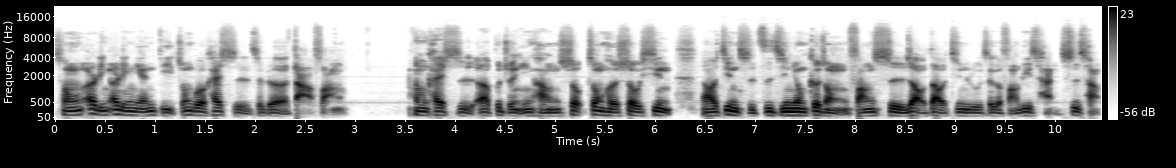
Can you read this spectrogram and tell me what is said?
从二零二零年底，中国开始这个打房，他们开始呃不准银行授综合授信，然后禁止资金用各种方式绕道进入这个房地产市场。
